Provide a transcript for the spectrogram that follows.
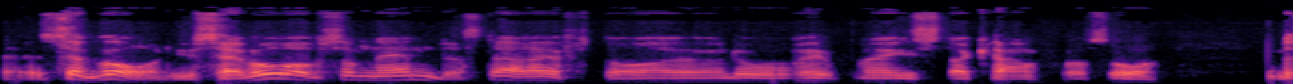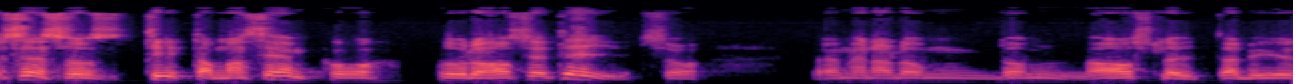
Eh, sen var det ju Sävehof som nämndes därefter, eh, då ihop med Ystad kanske och så. Men sen så tittar man sen på hur det har sett ut så jag menar de, de avslutade ju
